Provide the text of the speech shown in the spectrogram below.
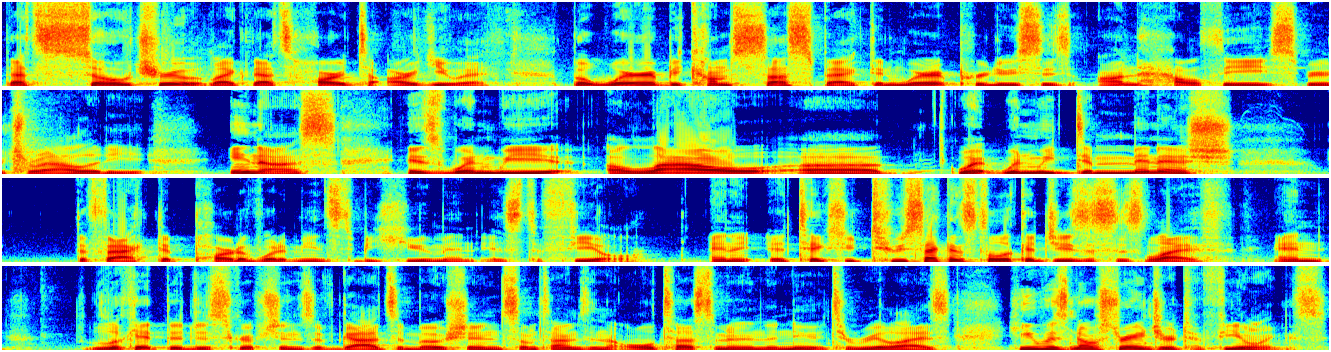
that's so true. Like that's hard to argue with. But where it becomes suspect and where it produces unhealthy spirituality in us is when we allow uh, when we diminish the fact that part of what it means to be human is to feel. And it, it takes you two seconds to look at Jesus' life and look at the descriptions of God's emotion, sometimes in the Old Testament and the New, to realize he was no stranger to feelings.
